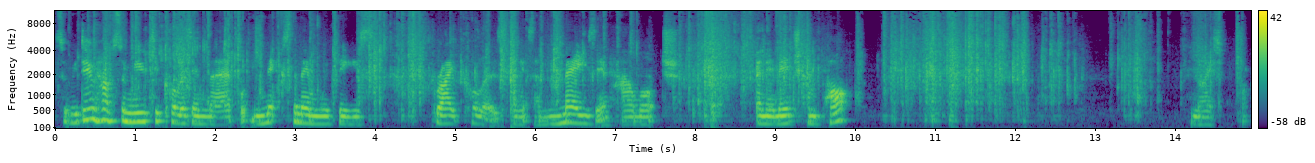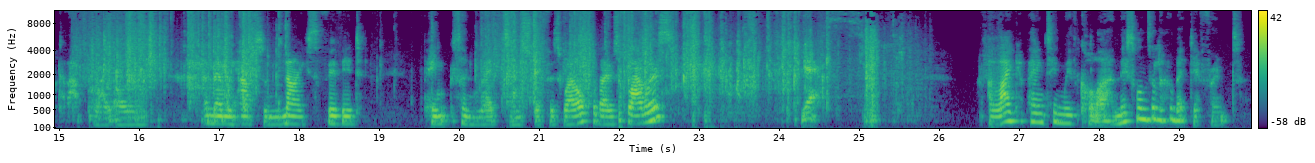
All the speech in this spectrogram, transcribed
So we do have some muted colours in there, but you mix them in with these bright colours and it's amazing how much an image can pop. Nice, look at that bright orange. And then we have some nice vivid pinks and reds and stuff as well for those flowers. Yes. I like a painting with colour and this one's a little bit different.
